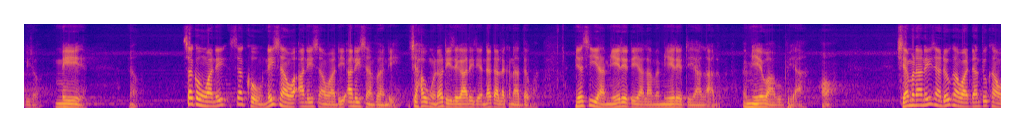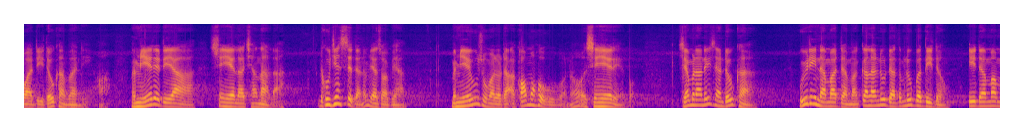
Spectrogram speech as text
ပြီးတော့မေးတယ်နော်စက္ကုံဝနေစက္ခုံနေဆံဝအာနေဆံဝဒီအာနေဆံဗန်ဒီအချောင်းဝင်နော်ဒီစကားလေးတွေအနတ္တလက္ခဏာတော့ပါမျက်စိကမြဲတဲ့တရားလားမမြဲတဲ့တရားလားလို့မမြဲပါဘူးဖေ။ဟောယမနာနေဆံဒုက္ခဝတံဒုက္ခဝတိဒုက္ခဗန်ဒီဟောမမြဲတဲ့တရား ရှင်ရလားချမ်းသာလားတခုချင်းစစ်တယ်နော်မြတ်စွာဘုရားမမြဲဘူးဆိုမှတော့ဒါအကောင်းမဟုတ်ဘူးပေါ့နော်ဆင်းရဲတယ်ပေါ့ယမနာနေဆံဒုက္ခဝိရိနာမဓမ္မကလန္တုတံသမနုပတိတုံဧတမမ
